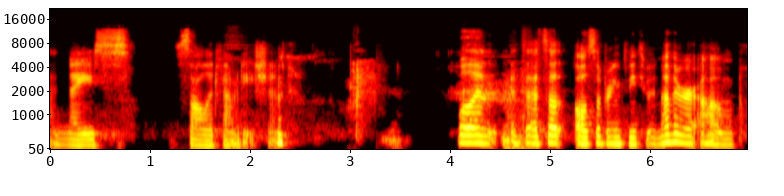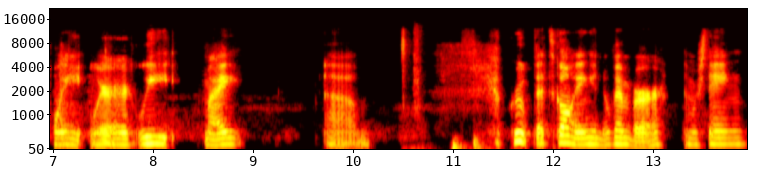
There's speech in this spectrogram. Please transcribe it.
a nice, solid foundation. Well, and that's also brings me to another um, point where we, my um, group that's going in November, and we're staying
